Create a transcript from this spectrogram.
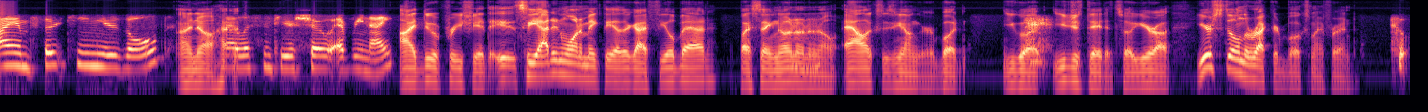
I am 13 years old. I know. I listen to your show every night. I do appreciate it. See, I didn't want to make the other guy feel bad by saying no, no, no, no. Alex is younger, but you got you just did it, so you're uh, you're still in the record books, my friend. Cool.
